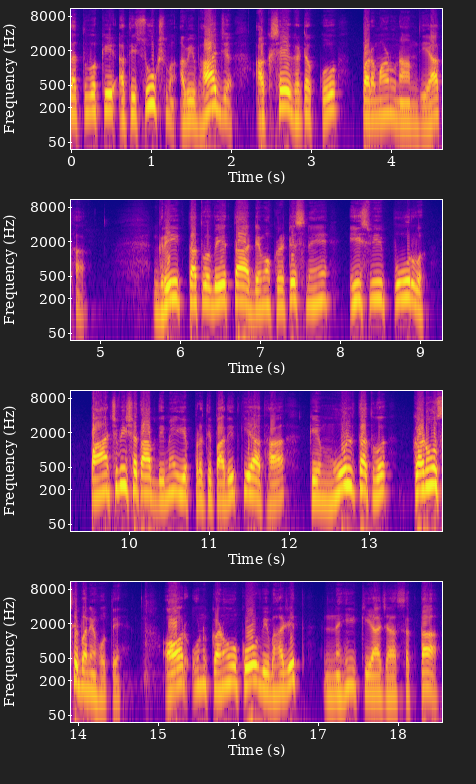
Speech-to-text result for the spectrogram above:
तत्व के अति सूक्ष्म अविभाज्य अक्षय घटक को परमाणु नाम दिया था। ग्रीक तत्ववेत्ता डेमोक्रेटिस ने ईसवी पूर्व पांचवी शताब्दी में यह प्रतिपादित किया था कि मूल तत्व कणों से बने होते हैं और उन कणों को विभाजित नहीं किया जा सकता।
